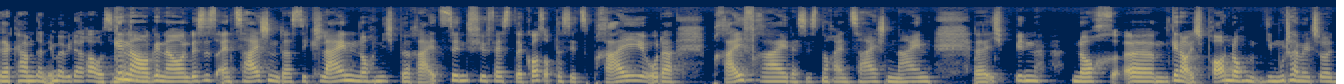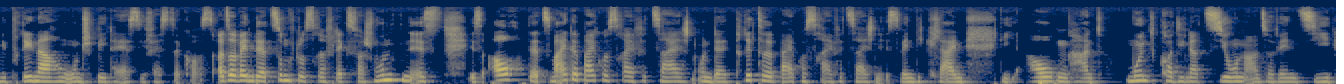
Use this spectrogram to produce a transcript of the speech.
Der kam dann immer wieder raus. Ne? Genau, genau. Und das ist ein Zeichen, dass die Kleinen noch nicht bereit sind für feste Kost, ob das jetzt Brei oder breifrei, das ist noch ein Zeichen. Nein, äh, ich bin noch, ähm, genau, ich brauche noch die Muttermilch oder die Pränahrung und später erst die feste Kost. Also wenn der Zungenstoßreflex verschwunden ist, ist auch der zweite Beikostreifezeichen und der dritte Beikostreifezeichen ist, wenn die Kleinen die Augen, Hand Mundkoordination, also wenn sie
